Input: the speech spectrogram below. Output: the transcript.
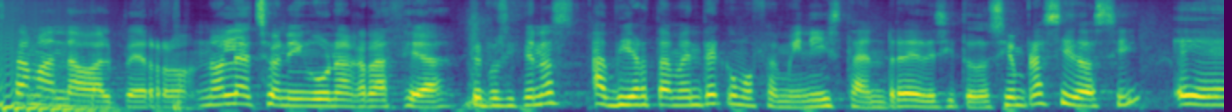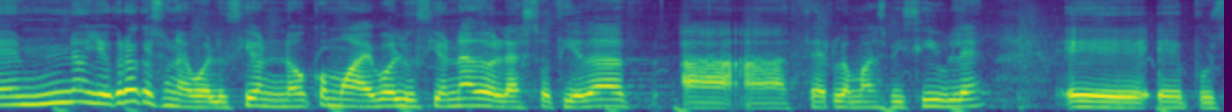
Pues ha mandado al perro, no le ha hecho ninguna gracia. Te posicionas abiertamente como feminista en redes y todo. ¿Siempre ha sido así? Eh, no, yo creo que es una evolución, ¿no? Como ha evolucionado la sociedad a, a hacerlo más visible, eh, eh, pues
